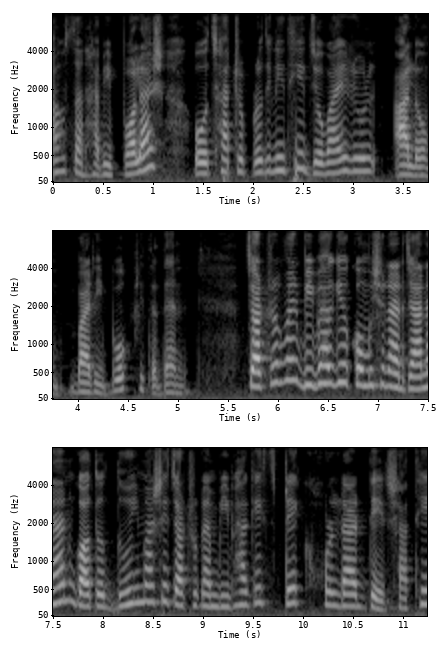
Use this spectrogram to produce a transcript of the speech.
আহসান হাবিব পলাশ ও ছাত্র প্রতিনিধি জোবাইরুল আলম বাড়ি বক্তৃতা দেন। চট্টগ্রামের বিভাগীয় কমিশনার জানান, গত দুই মাসে চট্টগ্রাম বিভাগে স্টেক হোল্ডারদের সাথে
